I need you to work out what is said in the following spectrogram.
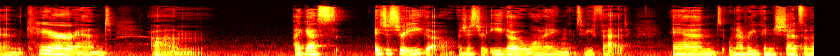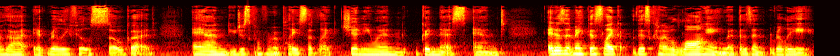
and care and um I guess it's just your ego. It's just your ego wanting to be fed. And whenever you can shed some of that, it really feels so good and you just come from a place of like genuine goodness and it doesn't make this like this kind of longing that doesn't really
